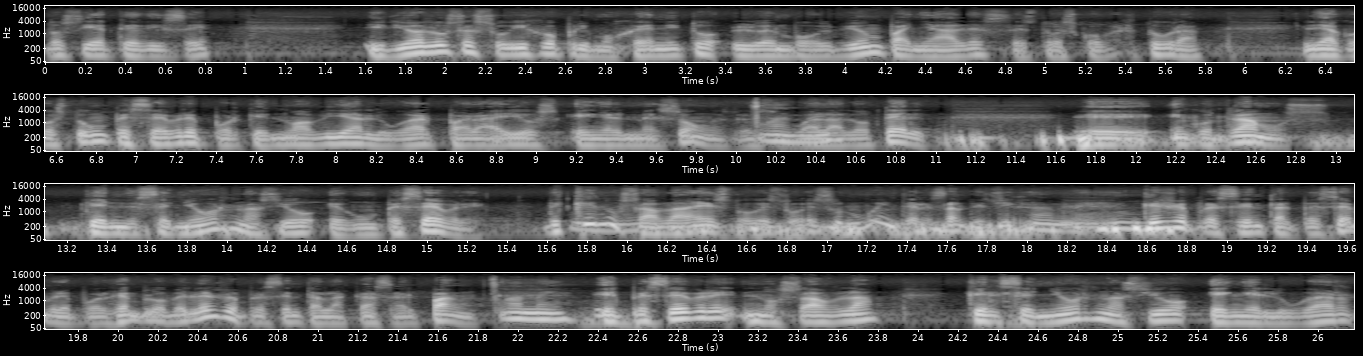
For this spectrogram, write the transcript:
2.7 dice, y dio a luz a su hijo primogénito, lo envolvió en pañales, esto es cobertura, le acostó un pesebre porque no había lugar para ellos en el mesón, esto es igual al hotel. Eh, encontramos que el Señor nació en un pesebre. ¿De qué nos habla esto? Esto, eso es muy interesante, chicos. Amén. ¿Qué representa el pesebre? Por ejemplo, Belén representa la casa del pan. Amén. El pesebre nos habla que el Señor nació en el lugar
